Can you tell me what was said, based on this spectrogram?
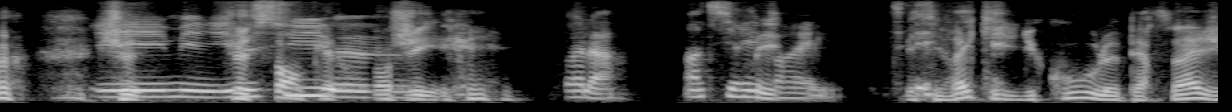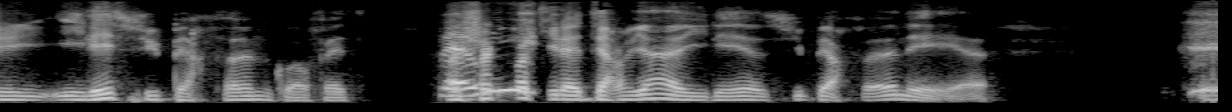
Et, mais Je, je, sens suis, qu'elle euh, danger. voilà, attiré Mais- par elle. Mais c'est vrai qu'il du coup le personnage il, il est super fun quoi en fait. Bah à chaque fois qu'il intervient, il est euh, super fun et, euh, et,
